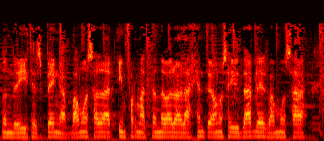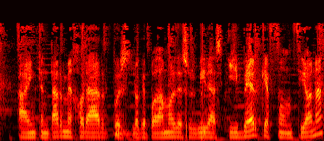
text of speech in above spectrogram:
donde dices, venga, vamos a dar información de valor a la gente, vamos a ayudarles, vamos a, a intentar mejorar pues lo que podamos de sus vidas y ver que funciona,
